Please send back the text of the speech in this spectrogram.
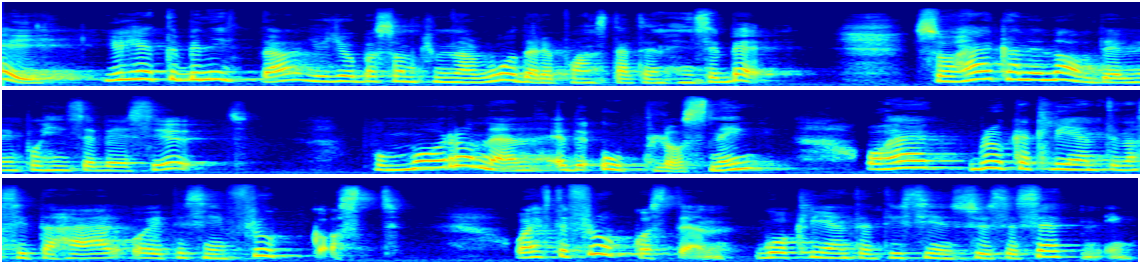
Hej, jag heter Benita. Jag jobbar som kriminalvårdare på anstalten Hinseberg. Så här kan en avdelning på Hinseberg se ut. På morgonen är det upplåsning och här brukar klienterna sitta här och äta sin frukost. Och efter frukosten går klienten till sin sysselsättning.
